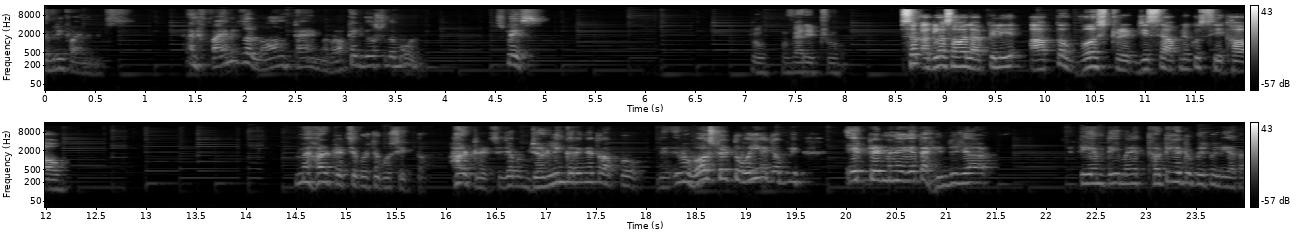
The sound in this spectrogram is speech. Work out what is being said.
every five minutes and five minutes a long time rocket goes to the moon space true very true sir अगला सवाल आपके लिए आपका वर्स्ट ट्रेड जिससे आपने कुछ सीखा हो? मैं हर ट्रेड से कुछ ना कुछ सीखता हूँ। हर ट्रेड से। जब आप जर्नलिंग करेंगे तो आपको वर्स्ट ट्रेड तो वही है जब एक ट्रेड मैंने लिया था हिंदुजा टीएमटी मैंने थर्टी एट रुपीज़ में लिया था।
